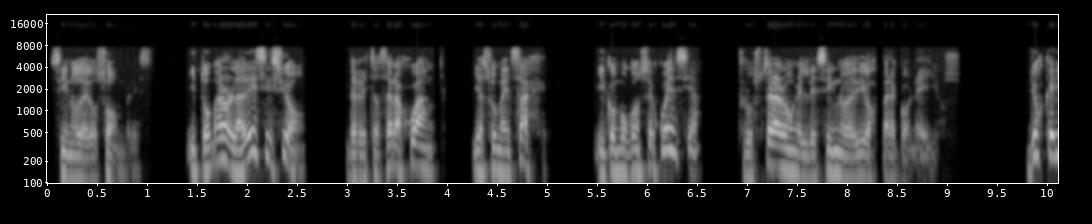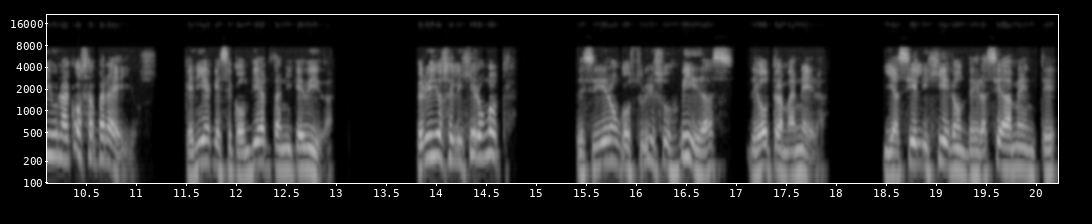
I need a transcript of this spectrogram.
sino de los hombres, y tomaron la decisión de rechazar a Juan y a su mensaje, y como consecuencia frustraron el designio de Dios para con ellos. Dios quería una cosa para ellos, quería que se conviertan y que vivan, pero ellos eligieron otra, decidieron construir sus vidas de otra manera, y así eligieron, desgraciadamente,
